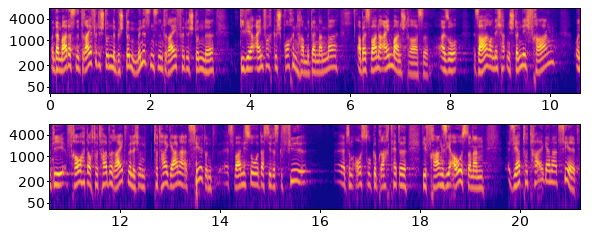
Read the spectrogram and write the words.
und dann war das eine Dreiviertelstunde bestimmt, mindestens eine Dreiviertelstunde, die wir einfach gesprochen haben miteinander, aber es war eine Einbahnstraße. Also Sarah und ich hatten ständig Fragen und die Frau hat auch total bereitwillig und total gerne erzählt. Und es war nicht so, dass sie das Gefühl äh, zum Ausdruck gebracht hätte, wir fragen sie aus, sondern sie hat total gerne erzählt.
